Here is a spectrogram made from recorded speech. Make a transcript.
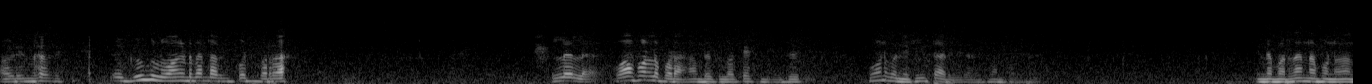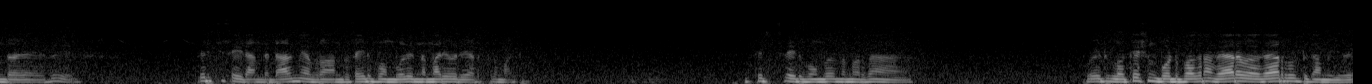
பண்ணு. கூகுள் வாங்கிட்டு தான்டா அதுக்கு போட்டு போடுறா. இல்ல இல்ல. உன் ஃபோனில் போடா. அப்படியே லொக்கேஷன் இது. போன் கொஞ்சம் ஹீட்டா இருக்குது. அதுதான் போடுறேன். இந்த மாதிரி தான் என்ன பண்ணுவோம் அந்த இது திருச்சி சைடு அந்த டால்மி அப்புறம் அந்த சைடு போகும்போது இந்த மாதிரி ஒரு இடத்துல மாட்டோம் திருச்சி சைடு போகும்போது இந்த மாதிரி தான் போயிட்டு லொக்கேஷன் போட்டு பார்க்குறேன். வேற வேறு ரூட்டு காமிக்குது.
